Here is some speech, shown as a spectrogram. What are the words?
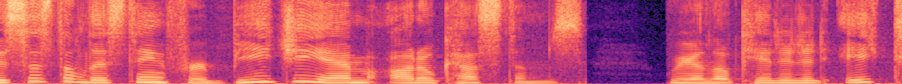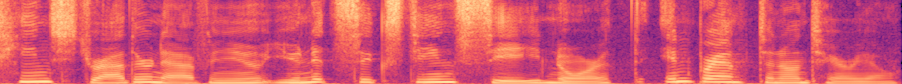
This is the listing for BGM Auto Customs. We are located at 18 Strathearn Avenue, Unit 16C North in Brampton, Ontario.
